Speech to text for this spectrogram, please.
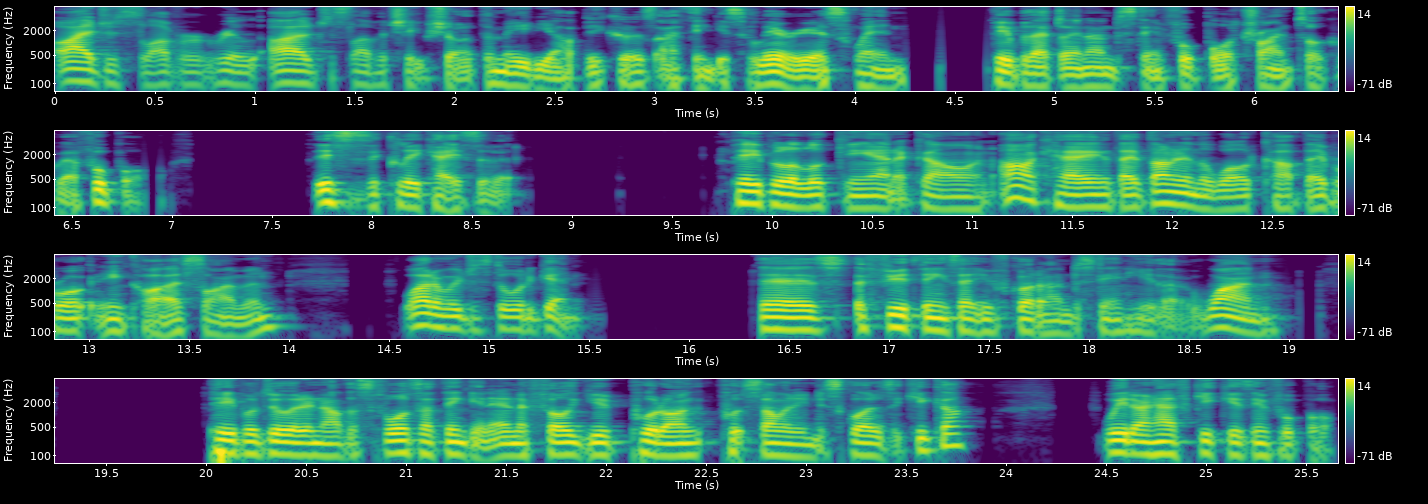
I just love a real I just love a cheap shot at the media because I think it's hilarious when people that don't understand football try and talk about football. This is a clear case of it. People are looking at it going, oh, okay, they've done it in the World Cup, they brought in Kyah Simon. Why don't we just do it again? There's a few things that you've got to understand here though. One, people do it in other sports. I think in NFL you put on put someone in your squad as a kicker. We don't have kickers in football.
